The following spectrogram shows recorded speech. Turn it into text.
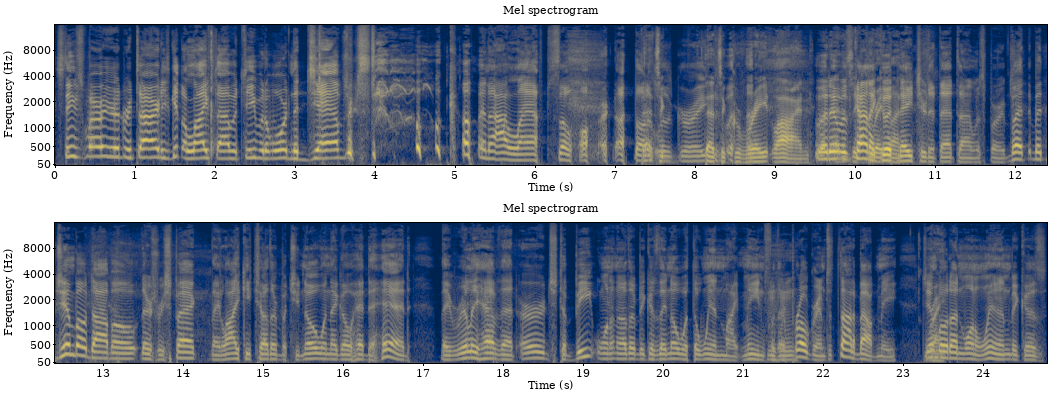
Steve Spurrier had retired. He's getting a lifetime achievement award, and the jabs are still coming. I laughed so hard. I thought That's it a- was great. That's a great line. But it That was kind of good line. natured at that time with Spurrier. But but Jimbo Dabo, there's respect. They like each other, but you know when they go head to head, they really have that urge to beat one another because they know what the win might mean for their programs. It's not about me. Jimbo Mm-hmm. Right. doesn't want to win because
